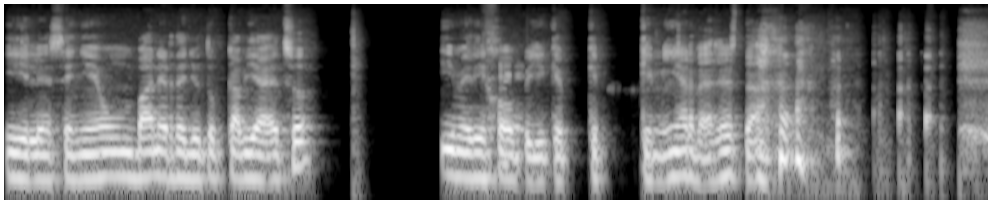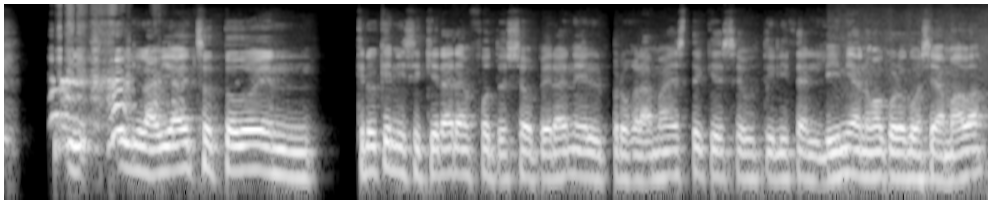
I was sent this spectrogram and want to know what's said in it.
y le enseñé un banner de YouTube que había hecho y me dijo, Sí. "Oye, ¿qué, qué, qué mierda es esta? y, y lo había hecho todo en, creo que ni siquiera era en Photoshop, era en el programa este que se utiliza en línea, no me acuerdo cómo se llamaba,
